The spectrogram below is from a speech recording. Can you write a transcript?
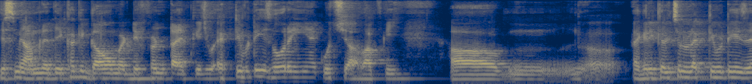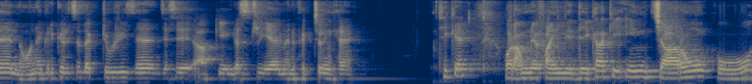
जिसमें हमने देखा कि गाँव में डिफरेंट टाइप की जो एक्टिविटीज़ हो रही हैं, कुछ आपकी एग्रीकल्चरल एक्टिविटीज़ हैं नॉन एग्रीकल्चरल एक्टिविटीज़ हैं, जैसे आपकी इंडस्ट्री है मैन्युफैक्चरिंग है। ठीक है? और हमने फाइनली देखा कि इन चारों को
